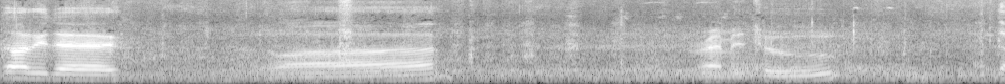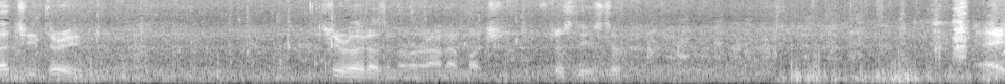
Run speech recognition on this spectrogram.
Davide. One. Remy two. And Dutchy three. She really doesn't run around that much. Just these two. Hey,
